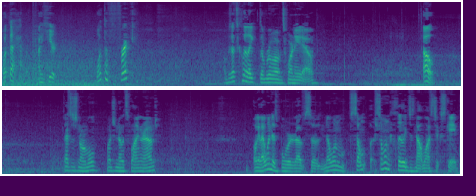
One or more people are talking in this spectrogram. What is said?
What the heck? I hear... What the frick? Oh, because that's clearly like the room of a tornado. Oh. That's just normal. Bunch of notes flying around. Okay, that window's boarded up, so no one... Some, someone clearly does not want to escape.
